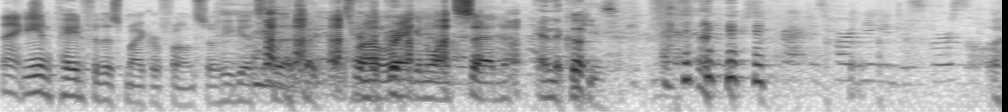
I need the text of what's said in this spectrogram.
Thanks. Ian paid for this microphone, so he gets the, as Ronald Reagan once said. And the cookies. practice hardening and dispersal.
